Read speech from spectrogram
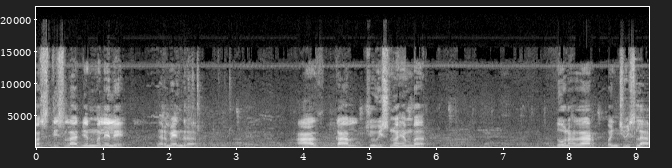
पस्तीसला जन्मलेले धर्मेंद्र. आज काल चोवीस नोव्हेंबर दोन हजार पंचवीसला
